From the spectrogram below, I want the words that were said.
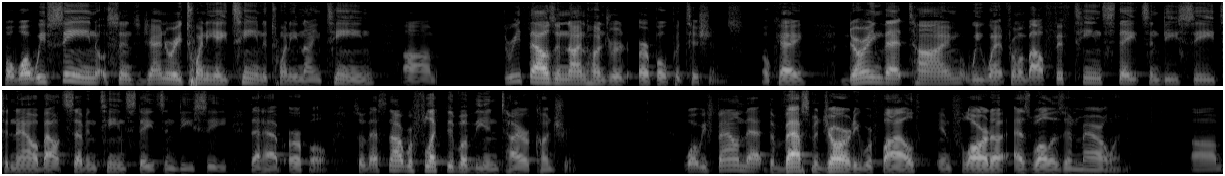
But what we've seen since January 2018 to 2019, um, 3,900 ERPO petitions, okay? During that time, we went from about 15 states in DC to now about 17 states in DC that have ERPO. So that's not reflective of the entire country. What we found that the vast majority were filed in Florida as well as in Maryland. Um,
